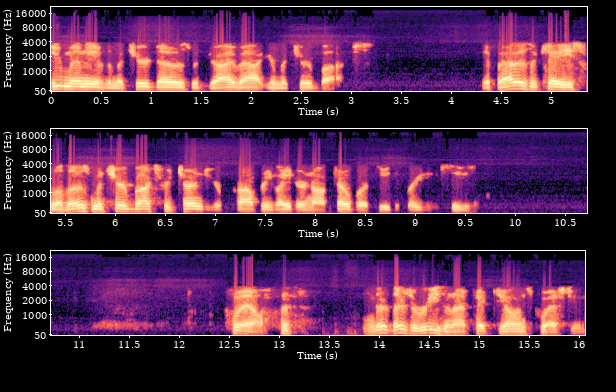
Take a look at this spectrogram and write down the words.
too many of the mature does would drive out your mature bucks? If that is the case, will those mature bucks return to your property later in October through the breeding season? Well, there, there's a reason I picked John's question,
